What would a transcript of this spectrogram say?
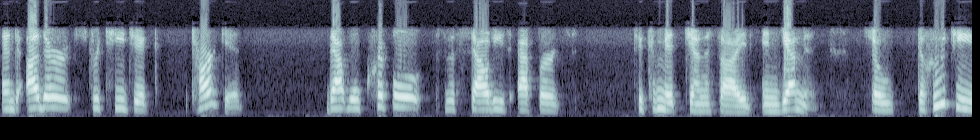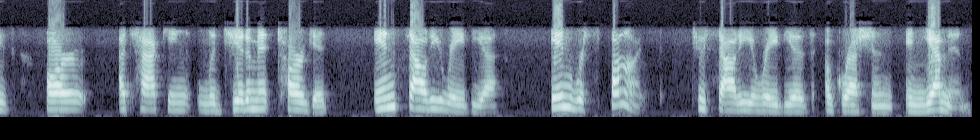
and other strategic targets that will cripple the Saudis' efforts to commit genocide in Yemen. So the Houthis are attacking legitimate targets in Saudi Arabia in response to Saudi Arabia's aggression in Yemen.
